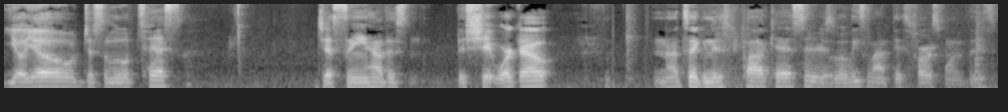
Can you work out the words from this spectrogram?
Yo yo, just a little test. Just seeing how this this shit work out. Not taking this podcast serious, or at least not this first one. This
